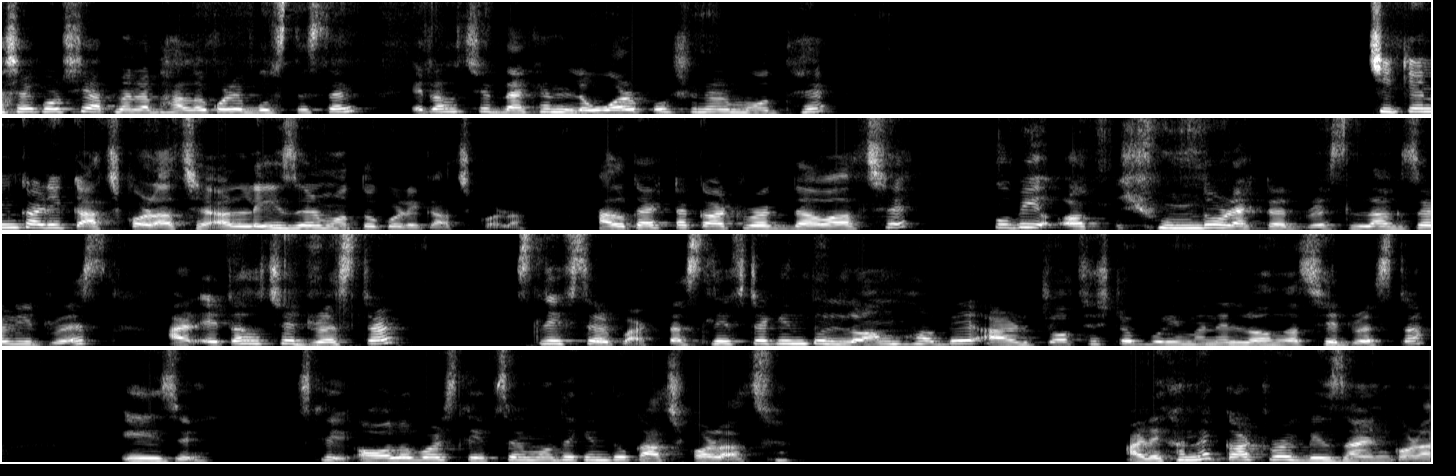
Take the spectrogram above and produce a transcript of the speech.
আশা করছি আপনারা ভালো করে বুঝতেছেন। এটা হচ্ছে দেখেন লোয়ার পোর্শনের মধ্যে চিকেন কারি কাজ করা আছে আর লেজের মতো করে কাজ করা। হালকা একটা কাটওয়ার্ক দেওয়া আছে। খুবই সুন্দর একটা ড্রেস লাক্সারি ড্রেস আর এটা হচ্ছে ড্রেসটার স্লিভসের পার্টটা স্লিভসটা কিন্তু লং হবে আর যথেষ্ট পরিমাণে লং আছে ড্রেসটা এই যে অল ওভার স্লিভসের মধ্যে কিন্তু কাজ করা আছে। আর এখানে কাটওয়ার্ক ডিজাইন করা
